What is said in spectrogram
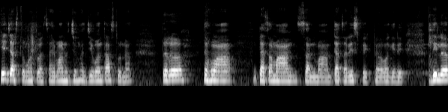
हे जास्त महत्त्वाचं आहे. माणूस जेव्हा जिवंत असतो ना तर तेव्हा त्याचा मान सन्मान त्याचा रिस्पेक्ट वगैरे दिलं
